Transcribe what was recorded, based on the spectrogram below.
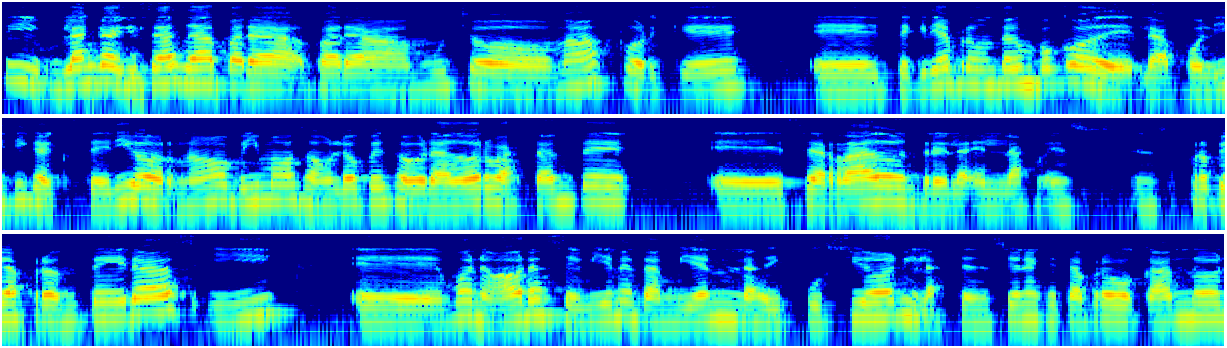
Sí, Blanca quizás da para, para mucho más porque eh, te quería preguntar un poco de la política exterior, ¿no? Vimos a un López Obrador bastante eh, cerrado entre en, en, sus propias fronteras y, eh, bueno, ahora se viene también la discusión y las tensiones que está provocando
